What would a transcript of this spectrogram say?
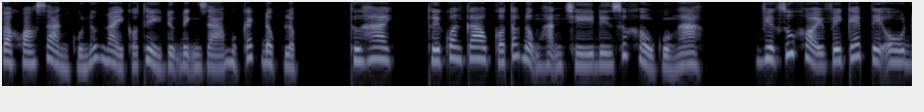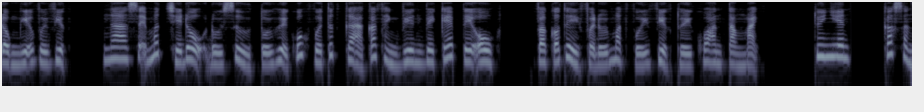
và khoáng sản của nước này có thể được định giá một cách độc lập. Thứ hai, thuế quan cao có tác động hạn chế đến xuất khẩu của Nga. Việc rút khỏi WTO đồng nghĩa với việc Nga sẽ mất chế độ đối xử tối huệ quốc với tất cả các thành viên WTO và có thể phải đối mặt với việc thuế quan tăng mạnh. Tuy nhiên, các sản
